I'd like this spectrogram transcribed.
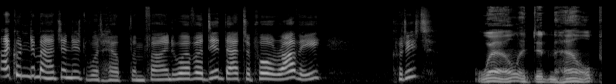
I couldn't imagine it would help them find whoever did that to poor Ravi. Could it? Well, it didn't help.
